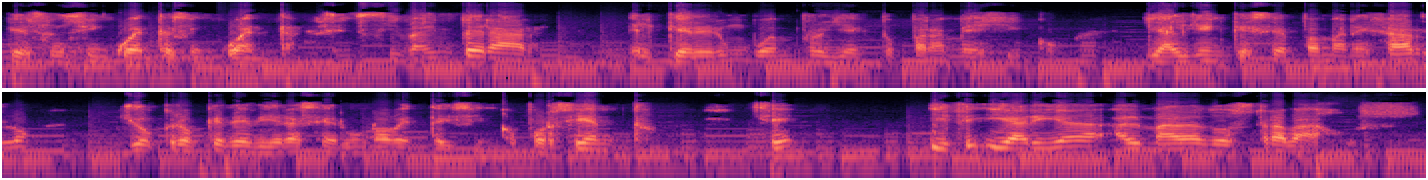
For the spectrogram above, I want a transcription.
que es un 50-50. Si va a imperar el querer un buen proyecto para México y alguien que sepa manejarlo, yo creo que debiera ser un 95%. ¿sí? Y, y haría Almada dos trabajos.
